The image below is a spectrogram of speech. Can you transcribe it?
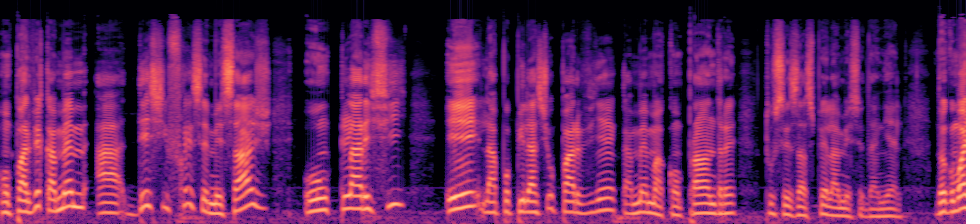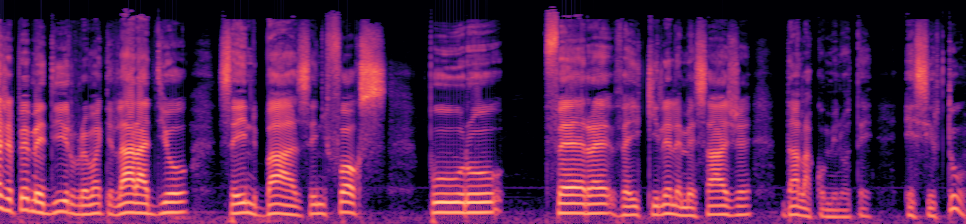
on parvient quand même à déchiffrer ces messages, on clarifie et la population parvient quand même à comprendre tous ces aspects-là, M. Daniel. Donc moi, je peux me dire vraiment que la radio, c'est une base, c'est une force pour faire véhiculer les messages dans la communauté. Et surtout,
